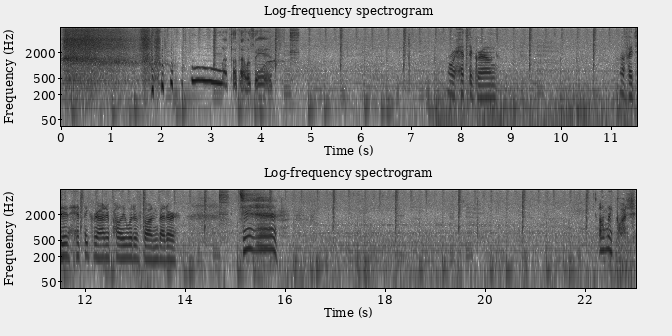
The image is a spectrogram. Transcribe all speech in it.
Ooh, I thought that was it. Or hit the ground. If I didn't hit the ground, it probably would have gone better. Oh my gosh.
